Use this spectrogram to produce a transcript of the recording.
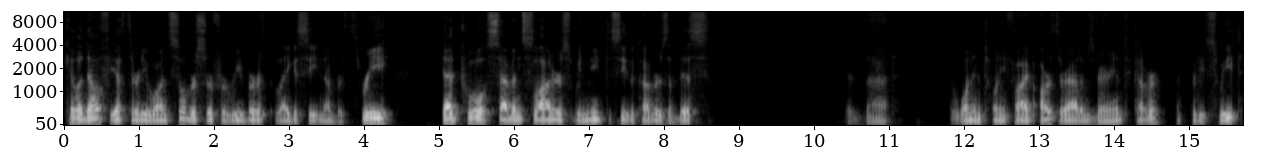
Philadelphia 31, Silver Surfer Rebirth Legacy number 3, Deadpool 7 Slaughters. We need to see the covers of this. There's that. The 1 in 25 Arthur Adams variant cover. That's pretty sweet.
